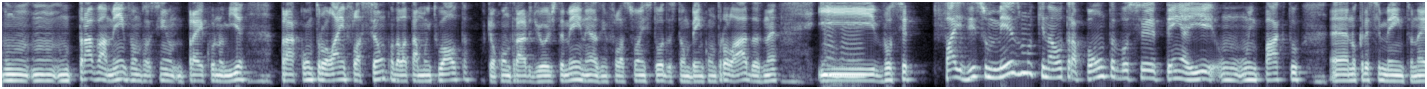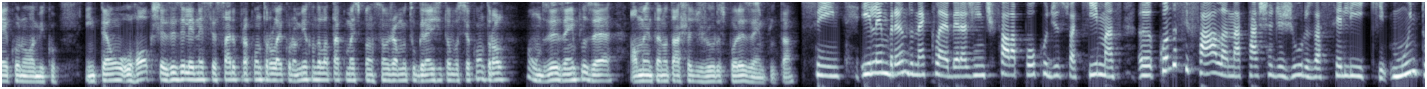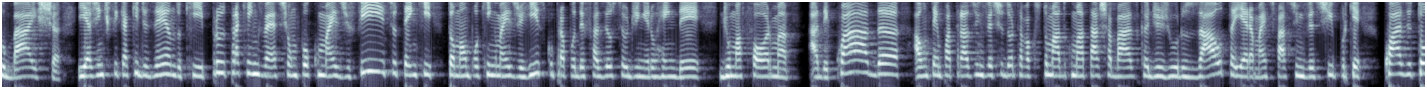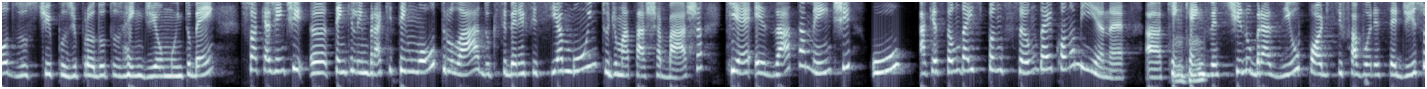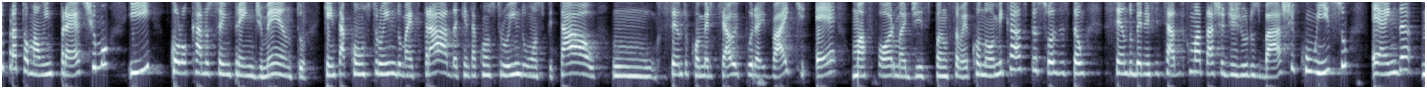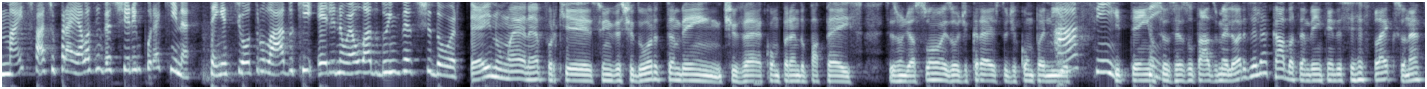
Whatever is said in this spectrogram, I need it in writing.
um, um, um, travamento, vamos assim, para a economia, para controlar a inflação quando ela está muito alta, que é o contrário de hoje também, né? As inflações todas estão bem controladas, né? E uhum. você faz isso mesmo que na outra ponta você tem aí um, um impacto é, no crescimento né, econômico. Então o Hawkish às vezes ele é necessário para controlar a economia quando ela está com uma expansão já muito grande, então você controla. Um dos exemplos é aumentando taxa de juros, por exemplo, tá? Sim. E lembrando, né, Kleber, a gente fala pouco disso aqui, mas uh, quando se fala na taxa de juros, a Selic, muito baixa, e a gente fica aqui dizendo que para quem investe é um pouco mais difícil, tem que tomar um pouquinho mais de risco para poder fazer o seu dinheiro render de uma forma adequada. Há um tempo atrás, o investidor estava acostumado com uma taxa básica de juros alta e era mais fácil investir porque quase todos os tipos de produtos rendiam muito bem. Só que a gente uh, tem que lembrar que tem um outro lado que se beneficia muito de uma taxa baixa, que é exatamente o a questão da expansão da economia, né? Ah, quem uhum. quer investir no Brasil pode se favorecer disso para tomar um empréstimo e colocar no seu empreendimento, quem está construindo uma estrada, quem está construindo um hospital, um centro comercial e por aí vai, que é uma forma de expansão econômica, as pessoas estão sendo beneficiadas com uma taxa de juros baixa e com isso é ainda mais fácil para elas investirem por aqui, né? Tem esse outro lado que ele não é o lado do investidor. É e não é, né? Porque se o investidor também tiver comprando papéis, sejam de ações ou de crédito de companhias ah, sim, que os seus resultados melhores, ele acaba também tendo esse reflexo, né?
